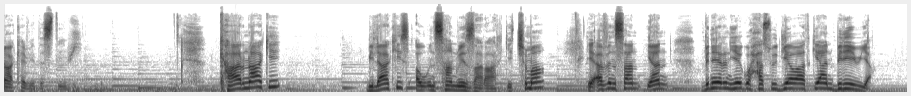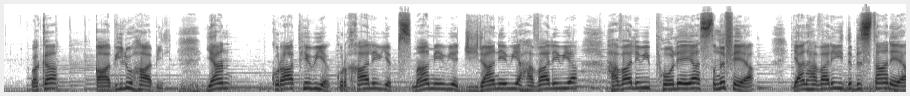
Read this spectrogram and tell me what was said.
ناکەوێ دەستێوی کار ناکێ بیلاکیس ئەو ئینسان وێ زارارکی چما ێ ئەف ئینسان یان بنێرن یەک و حەسوودیاواتکیان برێویە وەکە قابیل و هابیل یان کوڕا پێویە کوڕخالێویە پسمامێویە جیرانێویە هەواالێویە هەواالێوی پۆلەیە سنفەیە یان هەواالوی دبستانەیە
